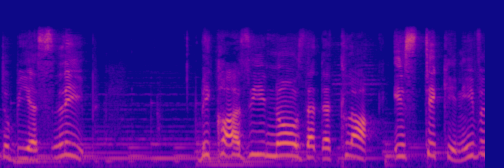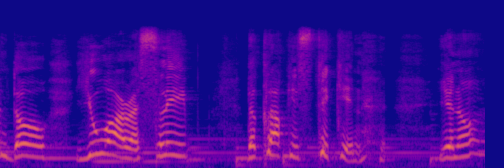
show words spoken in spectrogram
to be asleep because he knows that the clock is ticking. Even though you are asleep, the clock is ticking. You know,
